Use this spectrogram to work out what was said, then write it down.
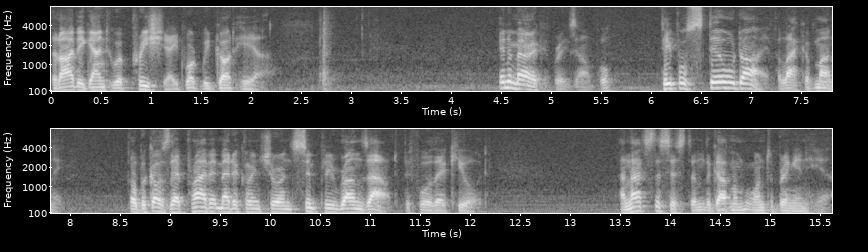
that I began to appreciate what we'd got here. In America, for example, people still die for lack of money or because their private medical insurance simply runs out before they're cured. And that's the system the government want to bring in here.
